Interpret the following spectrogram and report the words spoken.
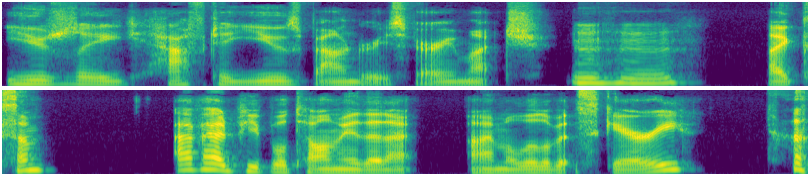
usually have to use boundaries very much. Mm-hmm. Like some, I've had people tell me that I, I'm a little bit scary.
